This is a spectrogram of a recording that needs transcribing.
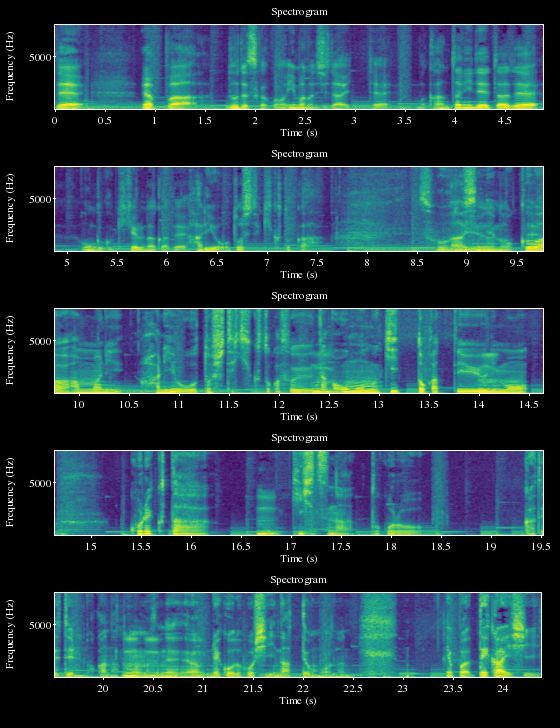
でやっぱどうですか？この今の時代って、まあ、簡単にデータで音楽聴ける中で針を落として聴くとかそうですね僕はあんまり針を落として聞くとかそういううん。なんか趣とかっていうよりも、コレクターうん気質なところが出てるのかなと思いますね、レコード欲しいなって思うのに。やっぱでかいし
